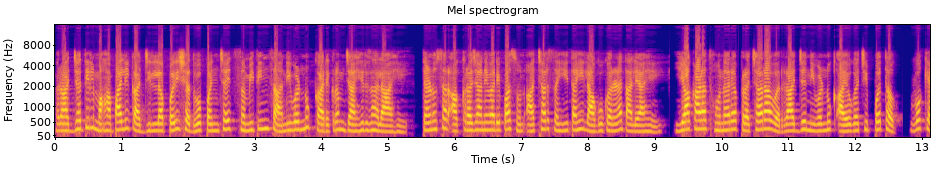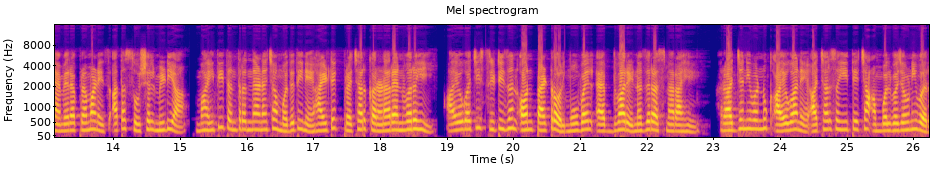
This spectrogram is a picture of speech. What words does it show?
राज्यातील महापालिका जिल्हा परिषद व पंचायत समितींचा निवडणूक कार्यक्रम जाहीर झाला आहे. त्यानुसार अकरा जानेवारीपासून आचारसंहिताही लागू करण्यात आले आहे. या काळात होणाऱ्या प्रचारावर राज्य निवडणूक आयोगाची पथक व कॅमेऱ्याप्रमाणेच आता सोशल मीडिया माहिती तंत्रज्ञानाच्या मदतीने हायटेक प्रचार करणाऱ्यांवरही आयोगाची सिटीझन ऑन पॅट्रोल मोबाईल ॲपद्वारे नजर असणार आहे. राज्य निवडणूक आयोगाने आचारसंहितेच्या अंमलबजावणीवर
